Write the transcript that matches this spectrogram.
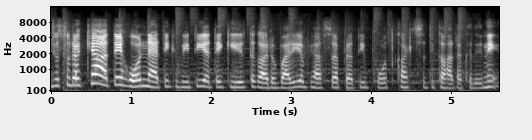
ਜੋ ਸੁਰੱਖਿਆ ਅਤੇ ਹੋਰ ਨੈਤਿਕ ਵਿੱਤੀ ਅਤੇ ਕੀਰਤ ਕਾਰੋਬਾਰੀ ਅਭਿਆਸਾਂ ਪ੍ਰਤੀ ਬਹੁਤ ਘੱਟ ਸਤਿਕਾਰ ਰੱਖਦੇ ਨੇ।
